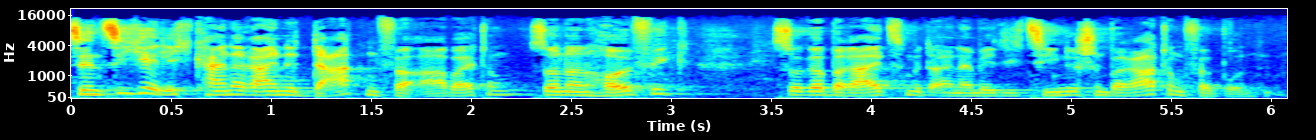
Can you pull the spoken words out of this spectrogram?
sind sicherlich keine reine Datenverarbeitung, sondern häufig sogar bereits mit einer medizinischen Beratung verbunden.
